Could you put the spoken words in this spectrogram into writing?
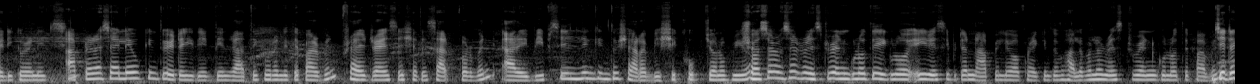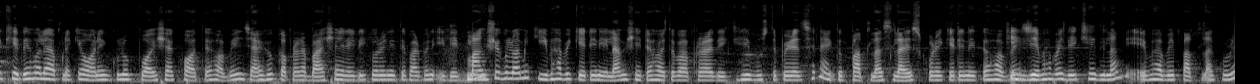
রেডি করে নিচ্ছি। আপনারা চাইলেও কিন্তু এটা ঈদের দিন রাতে করে নিতে পারবেন। ফ্রাইড রাইসের সাথে সার্ভ করবেন। আর এই বিফ সিজলিং কিন্তু সারা বিশ্বে খুব জনপ্রিয়। সচরাচর রেস্টুরেন্টগুলোতে এগুলো, এই রেসিপিটা না পেলেও আপনারা কিন্তু ভালো ভালো রেস্টুরেন্টগুলোতে পাবেন। যেটা খেতে হলে আপনাকে অনেকগুলো পয়সা খোয়াতে হবে। যাই হোক, আপনারা বাসায় রেডি করে নিতে পারবেন ঈদের। মাংসগুলো আমি কীভাবে কেটে নিলাম সেটা হয়তো আপনারা দেখেই বুঝতে পেরেছেন। একদম পাতলা স্লাইস করে কেটে নিতে হবে। যেভাবে দেখিয়ে দিলাম এভাবে পাতলা করে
